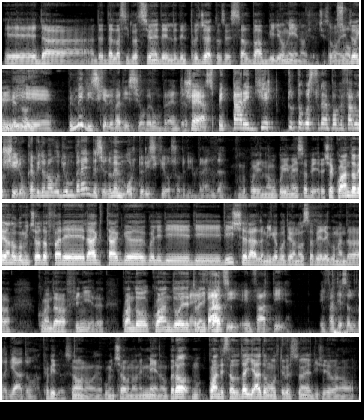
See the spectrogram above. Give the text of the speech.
eh, da- da- dalla situazione del, del progetto, se è salvabile o meno. Cioè, ci Non sono lo dei so, giochi per che non... me, per me il rischio è elevatissimo per un brand. Cioè, aspettare die- tutto questo tempo per far uscire un capitolo nuovo di un brand, secondo me è molto rischioso per il brand. Non lo puoi, non lo puoi mai sapere. Cioè, quando avevano cominciato a fare ragtag, eh, quelli di, di Visceral, mica potevano sapere come andava, come andava a finire. Quando, quando E Electronic Arts... infatti, infatti, infatti è stato tagliato. Capito? Se no non cominciavano nemmeno. Però quando è stato tagliato, molte persone dicevano:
